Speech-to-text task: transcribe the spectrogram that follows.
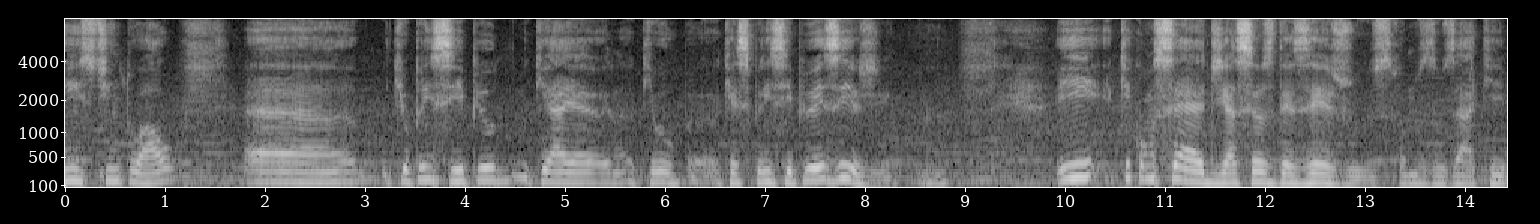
instintual é, que o princípio que, a, que, o, que esse princípio exige? E que concede a seus desejos, vamos usar aqui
